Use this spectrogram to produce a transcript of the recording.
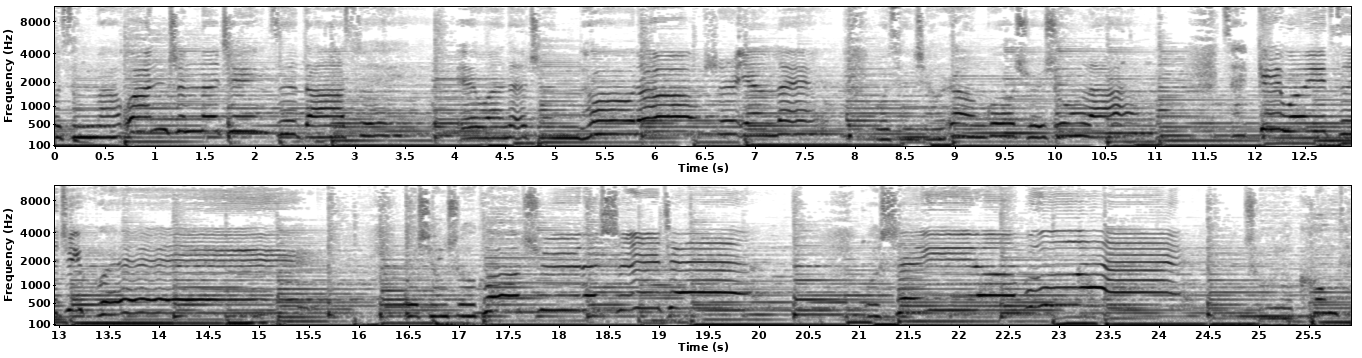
我曾把完整的镜子打碎，夜晚的枕头都是眼泪。我曾想让过去重来，再给我一次机会。我想说过去的时间，我谁都不爱，除了空谈，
